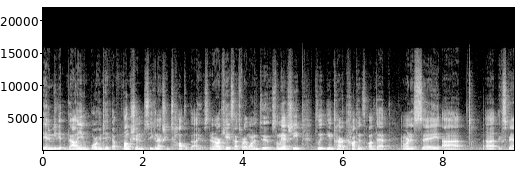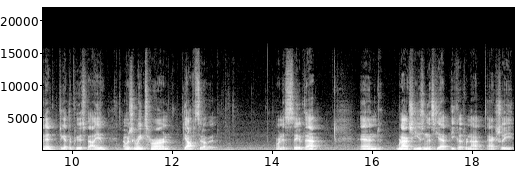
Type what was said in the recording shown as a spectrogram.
an immediate value or it can take a function so you can actually toggle values. And in our case, that's what I want to do. So let me actually delete the entire contents of that. And we're going to say uh, uh, expanded to get the previous value. And we're just going to return the opposite of it. We're going to save that. And we're not actually using this yet because we're not actually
